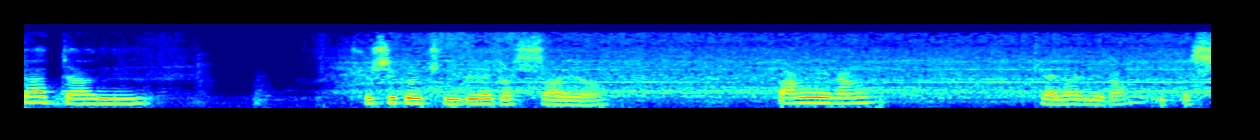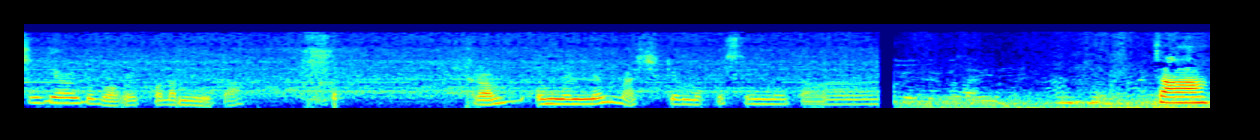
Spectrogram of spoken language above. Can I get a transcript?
짜잔. 주식을 준비해줬어요. 빵이랑 계란이랑 이따 시리얼도 먹을 거랍니다. 그럼 옴뇸뇸 맛있게 먹겠습니다. 자,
